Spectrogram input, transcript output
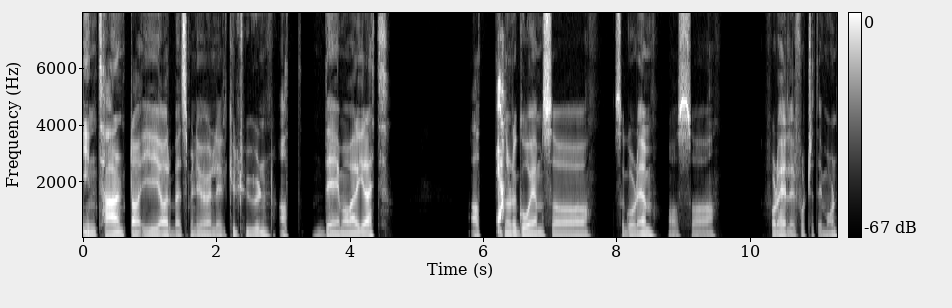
internt da, i arbeidsmiljøet eller kulturen at det må være greit. At Ja. når du går hjem, så, så går du hjem, og så får du heller fortsette i morgen.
